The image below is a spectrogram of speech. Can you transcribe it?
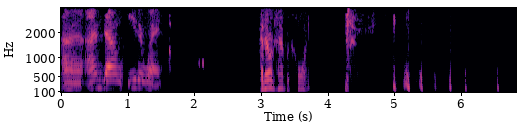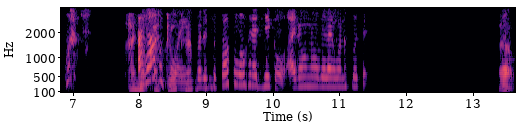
Uh, I'm down either way. I don't have a coin. what? I, know, I have I a coin, have but it's a buffalo head nickel. I don't know that I want to flip it. Oh.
